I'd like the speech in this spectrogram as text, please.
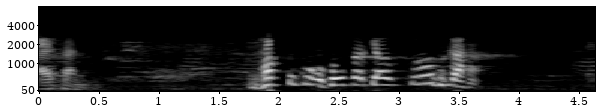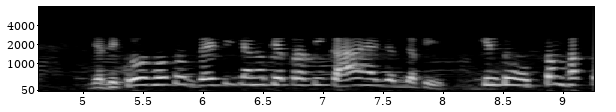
ऐसा नहीं। भक्त को होकर क्या क्रोध कहा? यदि क्रोध हो तो देशी जनों के प्रति कहा है यद्यपि, किंतु उत्तम भक्त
